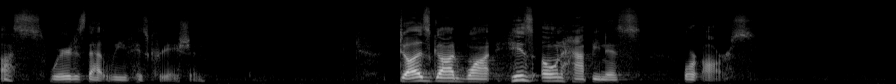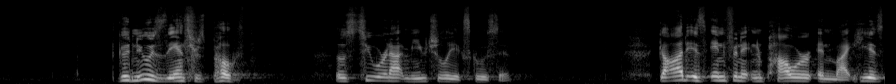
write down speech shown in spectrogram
us? Where does that leave his creation? Does God want his own happiness or ours? The good news is the answer is both. Those two are not mutually exclusive. God is infinite in power and might. He is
